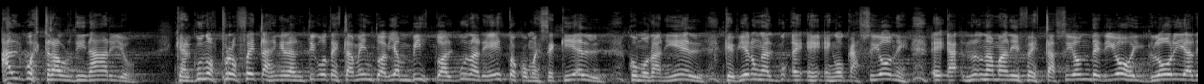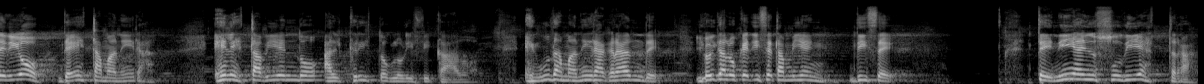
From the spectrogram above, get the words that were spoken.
Algo extraordinario que algunos profetas en el Antiguo Testamento habían visto alguna de estos, como Ezequiel, como Daniel, que vieron eh, eh, en ocasiones eh, una manifestación de Dios y gloria de Dios de esta manera. Él está viendo al Cristo glorificado en una manera grande. Y oiga lo que dice también, dice, tenía en su diestra,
